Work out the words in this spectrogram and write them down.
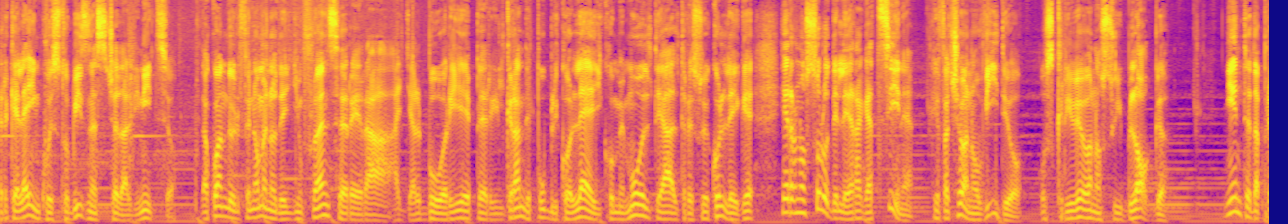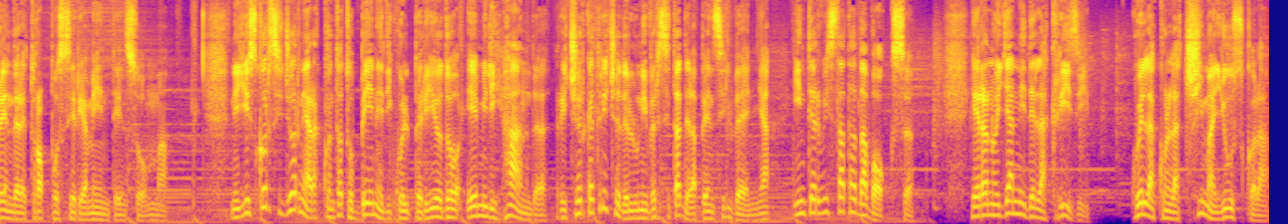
perché lei in questo business c'è dall'inizio, da quando il fenomeno degli influencer era agli albori e per il grande pubblico lei, come molte altre sue colleghe, erano solo delle ragazzine che facevano video o scrivevano sui blog. Niente da prendere troppo seriamente, insomma. Negli scorsi giorni ha raccontato bene di quel periodo Emily Hand, ricercatrice dell'Università della Pennsylvania, intervistata da Vox. Erano gli anni della crisi, quella con la C maiuscola,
